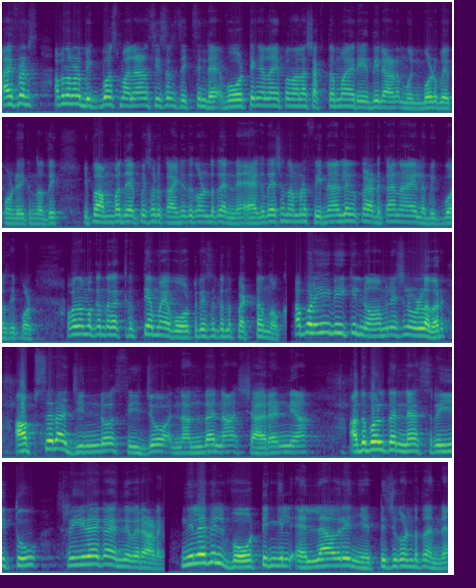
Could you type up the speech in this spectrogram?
ഹായ് ഫ്രണ്ട്സ് അപ്പോൾ നമ്മുടെ ബിഗ് ബോസ് മലയാളം സീസൺ സിക്സിന്റെ വോട്ടിംഗ് എല്ലാം ഇപ്പോൾ നല്ല ശക്തമായ രീതിയിലാണ് മുൻപോട്ട് പോയിക്കൊണ്ടിരിക്കുന്നത്. ഇപ്പോൾ അമ്പത് എപ്പിസോഡ് കഴിഞ്ഞത് കൊണ്ട് തന്നെ ഏകദേശം നമ്മുടെ ഫിനാലിലേക്കൊക്കെ അടുക്കാനായല്ലോ ബിഗ് ബോസ് ഇപ്പോൾ. അപ്പോൾ നമുക്ക് എന്തൊക്കെ കൃത്യമായ വോട്ട് റിസൾട്ട് ഒന്ന് പെട്ടെന്ന് നോക്കാം. അപ്പോൾ ഈ വീക്കിൽ നോമിനേഷൻ ഉള്ളവർ അപ്സര ജിൻഡോ സിജോ നന്ദന ശരണ്യ അതുപോലെ തന്നെ ശ്രീതു ശ്രീരേഖ എന്നിവരാണ്. നിലവിൽ വോട്ടിംഗിൽ എല്ലാവരെയും ഞെട്ടിച്ചുകൊണ്ട് തന്നെ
